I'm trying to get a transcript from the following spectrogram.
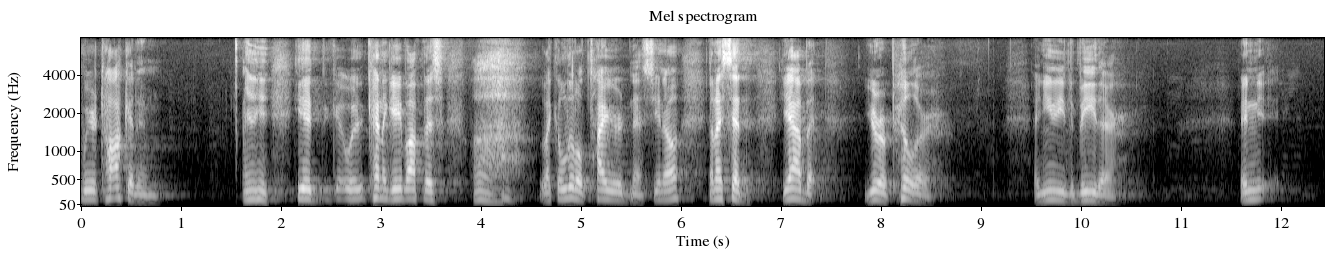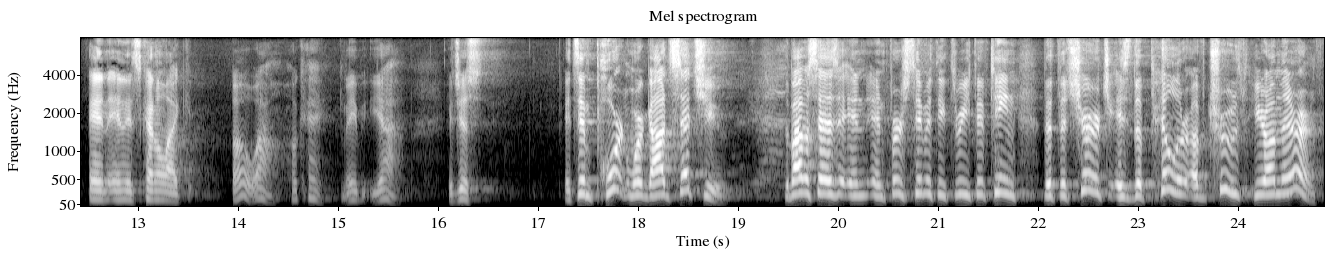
we were talking to him, and he, he had kind of gave off this uh, like a little tiredness, you know. And I said, "Yeah, but you're a pillar, and you need to be there." And and and it's kind of like oh wow okay maybe yeah. It just it's important where god sets you. The bible says in, in 1 timothy 3.15 that the church is the pillar of truth here on the earth.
